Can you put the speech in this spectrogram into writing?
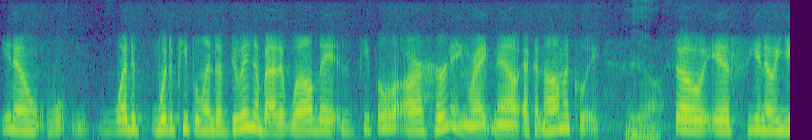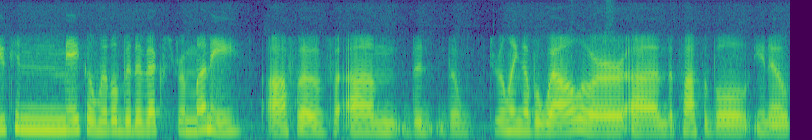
you know what do, what do people end up doing about it? Well they people are hurting right now economically. Yeah. so if you know you can make a little bit of extra money off of um, the the drilling of a well or uh, the possible you know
